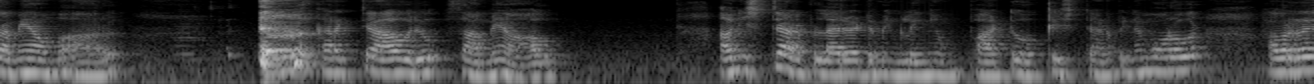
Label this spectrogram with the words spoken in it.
സമയമാകുമ്പോൾ ആറ് കറക്റ്റ് ആ ഒരു സമയമാവും അവന് ഇഷ്ടമാണ് പിള്ളേരുമായിട്ട് മിംഗ്ലിങ്ങും പാട്ടും ഒക്കെ ഇഷ്ടമാണ് പിന്നെ മോറോവർ അവരുടെ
